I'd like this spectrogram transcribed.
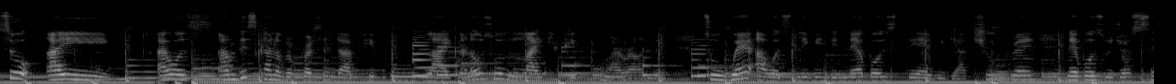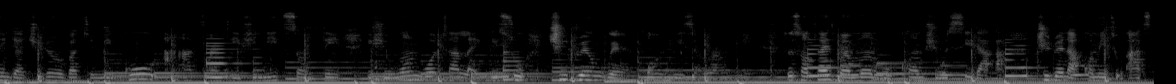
So I, I was. I'm this kind of a person that people like, and also like people around me. So where I was living, the neighbors there with their children, neighbors would just send their children over to me. Go and ask auntie if she needs something, if she want water like this. So children were always around me. So sometimes my mom will come, she will see that ah, children are coming to ask,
